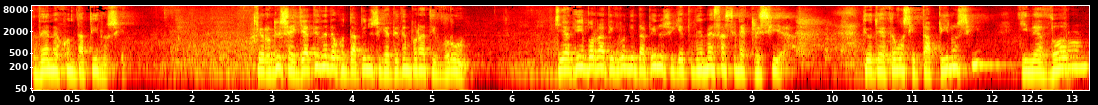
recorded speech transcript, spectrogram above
Δεν έχουν ταπείνωση. Και ρωτήσε γιατί δεν έχουν ταπείνωση, γιατί δεν μπορούν να τη βρουν. Και γιατί δεν μπορούν να τη βρουν την ταπείνωση, γιατί δεν είναι μέσα στην εκκλησία. Διότι ακριβώς η ταπείνωση είναι δώρον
